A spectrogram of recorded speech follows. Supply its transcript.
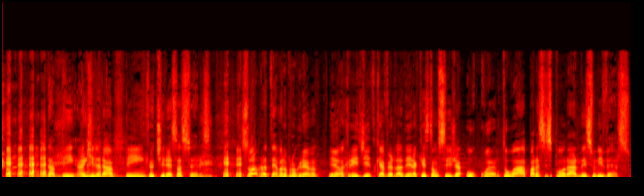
ainda bem, ainda bem que eu tirei essas férias. Sobre o tema do programa, eu acredito que a verdadeira questão seja o quanto há para se explorar nesse universo.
